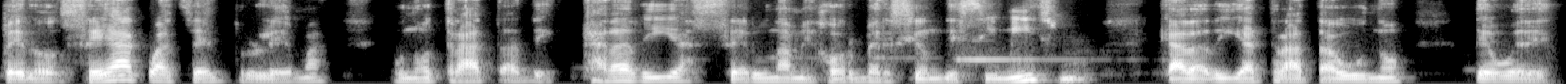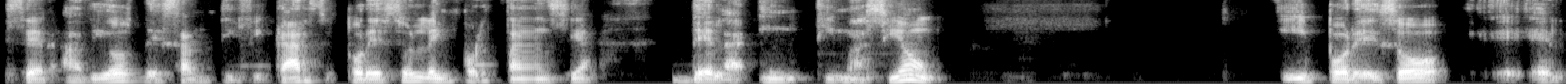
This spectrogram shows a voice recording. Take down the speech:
pero sea cual sea el problema, uno trata de cada día ser una mejor versión de sí mismo. Cada día trata uno de obedecer a Dios, de santificarse. Por eso es la importancia de la intimación. Y por eso el,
